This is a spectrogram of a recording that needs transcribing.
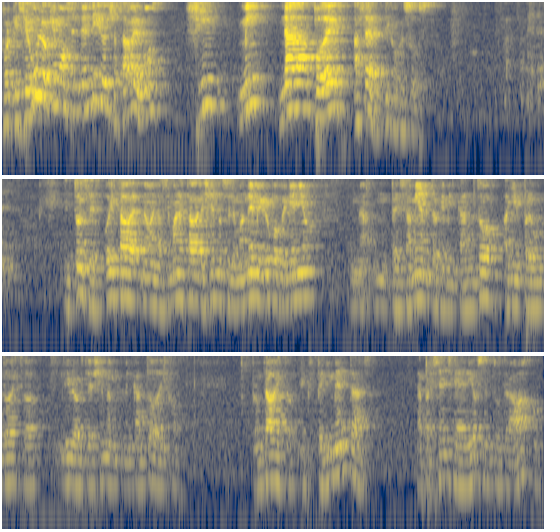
Porque según lo que hemos entendido, ya sabemos, sin mí nada podéis hacer, dijo Jesús. Entonces, hoy estaba, no, en la semana estaba leyendo, se lo mandé a mi grupo pequeño, un pensamiento que me encantó. Alguien preguntó esto, el libro que estoy leyendo me encantó, dijo, preguntaba esto, ¿experimentas la presencia de Dios en tu trabajo?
